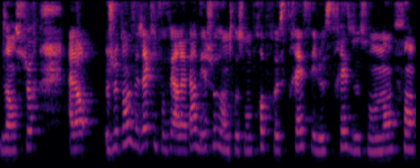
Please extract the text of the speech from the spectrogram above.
Bien sûr. Alors, je pense déjà qu'il faut faire la part des choses entre son propre stress et le stress de son enfant.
